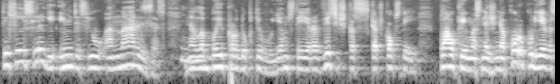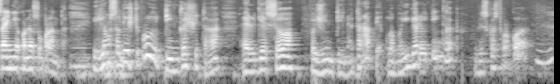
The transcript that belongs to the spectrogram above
Tai su jais irgi imtis jų analizės nelabai produktyvu. Jiems tai yra visiškas kažkoks tai plaukėjimas nežinia kur, kur jie visai nieko nesupranta. Ir jiems tada iš tikrųjų tinka šita elgesio pažintinė terapija. Labai gerai tinka. Taip. Viskas tvarkoja. Mhm.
